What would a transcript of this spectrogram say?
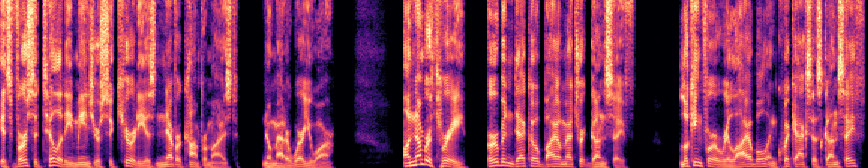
Its versatility means your security is never compromised, no matter where you are. On number three, Urban Deco Biometric Gun Safe. Looking for a reliable and quick access gun safe?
